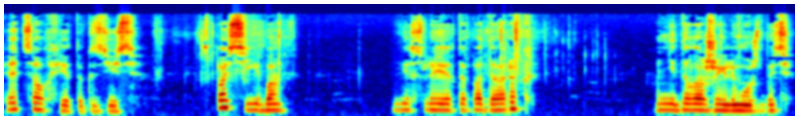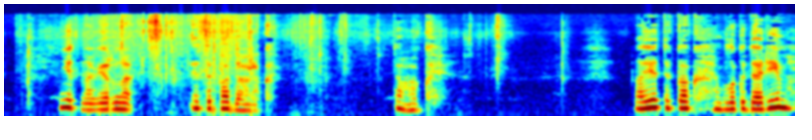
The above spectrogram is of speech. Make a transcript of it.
5 салфеток здесь. Спасибо. Если это подарок. Они доложили, может быть. Нет, наверное, это подарок. Так. А это как благодарим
